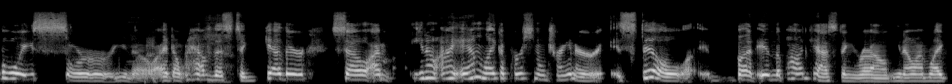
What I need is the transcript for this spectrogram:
voice or you know i don't have this together. So i'm you know i am like a personal trainer still but in the podcasting realm you know i'm like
